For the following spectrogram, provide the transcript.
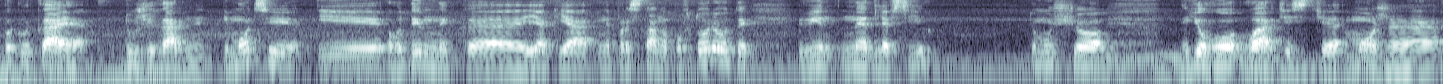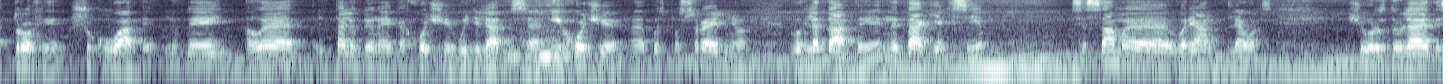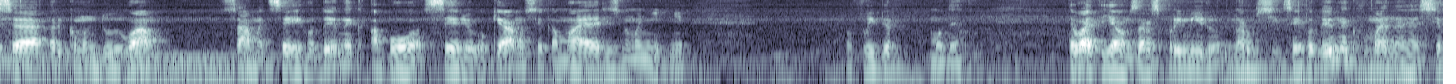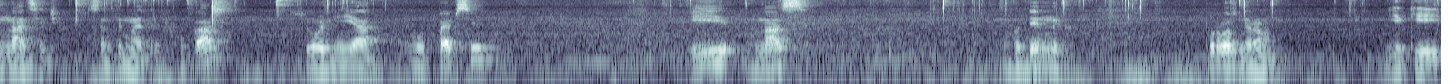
викликає дуже гарні емоції, і годинник, е, як я не перестану повторювати, він не для всіх, тому що його вартість е, може трохи шокувати людей, але та людина, яка хоче виділятися і хоче е, безпосередньо виглядати не так, як всі, це саме варіант для вас. Якщо ви роздивляєтеся, рекомендую вам саме цей годинник або серію Океанус, яка має різноманітні вибір моделей. Давайте я вам зараз примірю на руці цей годинник. В мене 17 см рука. Сьогодні я в Пепсі. І в нас годинник по розмірам який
